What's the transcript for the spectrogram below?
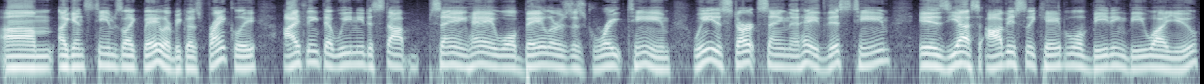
um, against teams like Baylor because, frankly, I think that we need to stop saying, hey, well, Baylor's this great team. We need to start saying that, hey, this team is, yes, obviously capable of beating BYU,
